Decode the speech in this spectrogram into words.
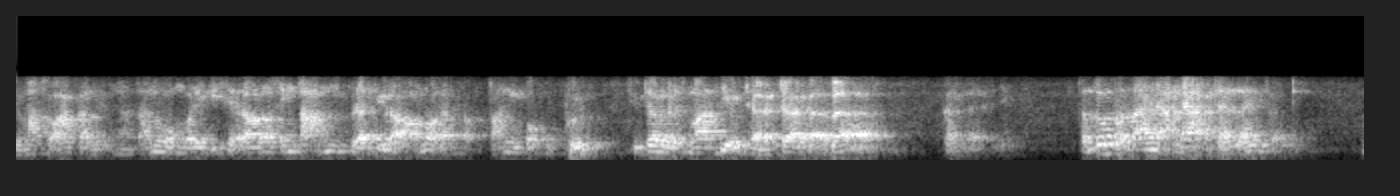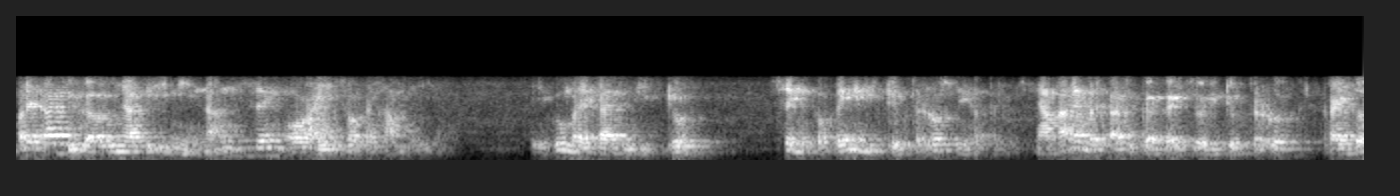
ya masuk akal ya. Nyata nih mulai kisah orang sing tani berarti orang orang tani kok kubur. Sudah beres mati udah ada agak bah. Tentu pertanyaannya adalah itu. Mereka juga punya keinginan sing orang iso kesampaian. Itu mereka itu hidup sing kepengen hidup terus sehat terus. Nyatanya mereka juga gak iso hidup terus, gak iso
